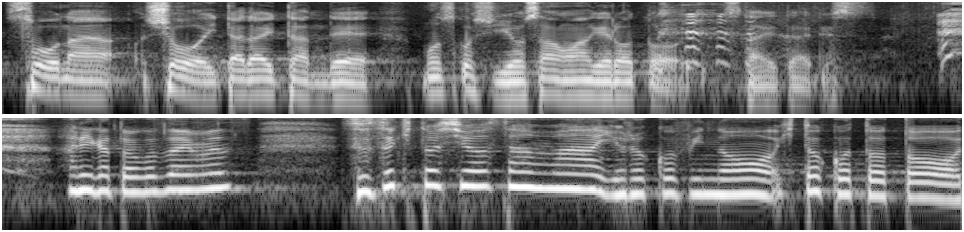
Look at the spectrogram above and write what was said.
層な賞をいただいたんでもう少し予算を上げろと伝えたいです。ありがとうございます。鈴木敏夫さんは喜びの一言と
